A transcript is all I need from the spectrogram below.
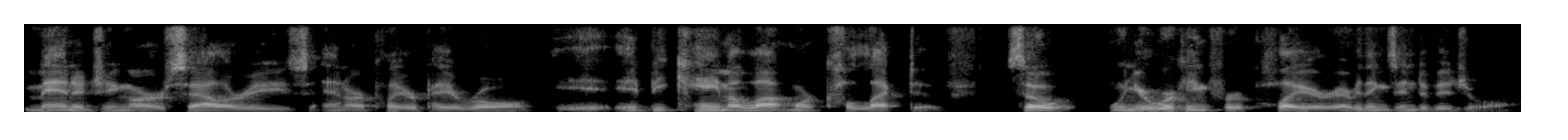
managing our salaries and our player payroll, it, it became a lot more collective. So when you're working for a player, everything's individual.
